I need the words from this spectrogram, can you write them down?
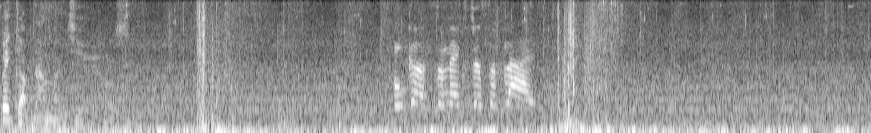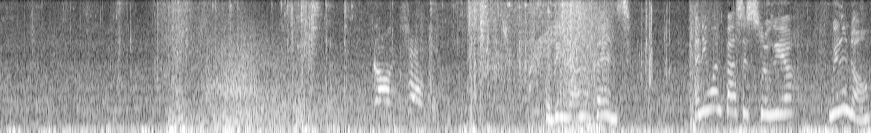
pick up that materials. Got some extra supplies. Go check it. Putting down a fence. Anyone passes through here, we'll know.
